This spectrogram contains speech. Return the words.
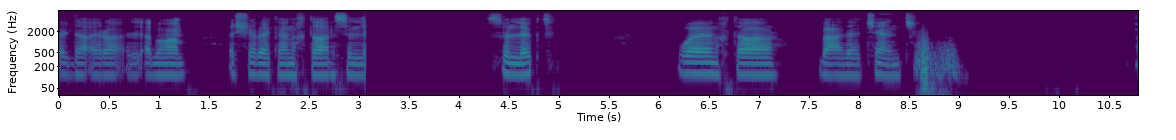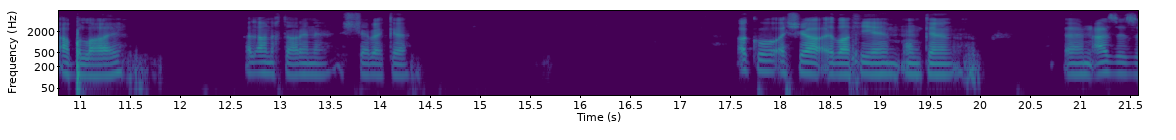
الدائرة الأمام الشبكة نختار select ونختار بعدها change. apply. الآن اختارينا الشبكة. أكو أشياء إضافية ممكن نعزز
